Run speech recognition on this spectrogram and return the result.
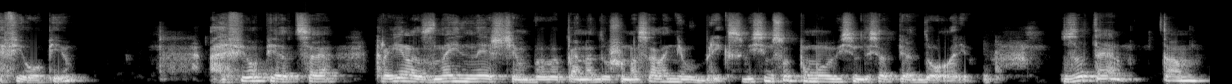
Ефіопію. А Ефіопія це країна з найнижчим ВВП на душу населення в БРІКС 800, по-моєму, 85 доларів. Зате там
